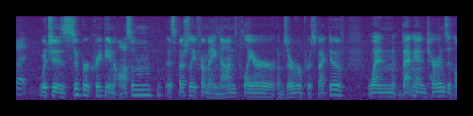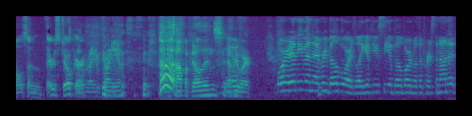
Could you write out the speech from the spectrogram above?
but Which is super creepy and awesome, especially from a non-player observer perspective. When Batman turns and all of a sudden there's Joker Right in front of you. On top of buildings, Yeah. everywhere. Or in even every billboard, like if you see a billboard with a person on it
